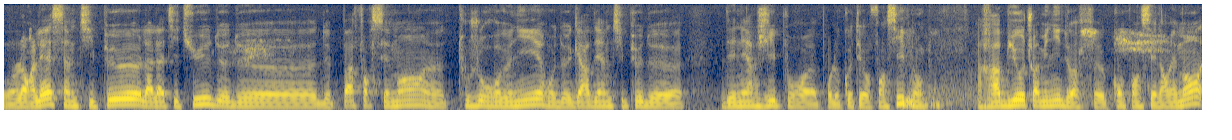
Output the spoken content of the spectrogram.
On leur laisse un petit peu la latitude de ne pas forcément toujours revenir ou de garder un petit peu de, d'énergie pour, pour le côté offensif. Donc Rabiot, Chouamini doivent se compenser énormément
